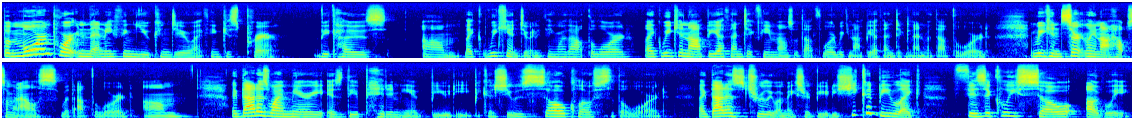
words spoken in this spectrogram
But more important than anything you can do, I think, is prayer. Because, um, like, we can't do anything without the Lord. Like, we cannot be authentic females without the Lord. We cannot be authentic men without the Lord. And we can certainly not help someone else without the Lord. Um, like, that is why Mary is the epitome of beauty, because she was so close to the Lord. Like, that is truly what makes her beauty. She could be, like, physically so ugly.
